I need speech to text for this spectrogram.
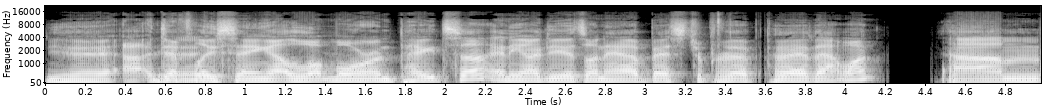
Yeah, uh, definitely yeah. seeing a lot more on pizza. Any ideas on how best to prepare that one? Um,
